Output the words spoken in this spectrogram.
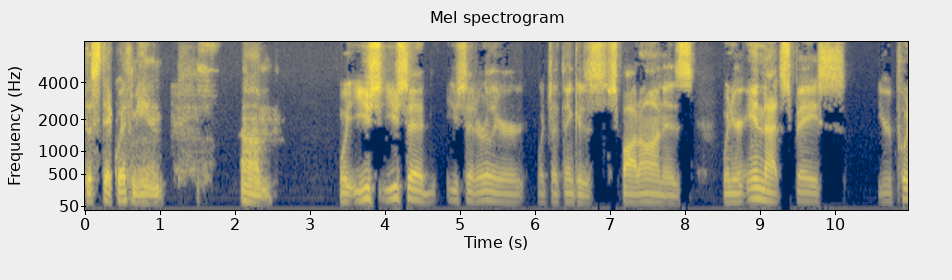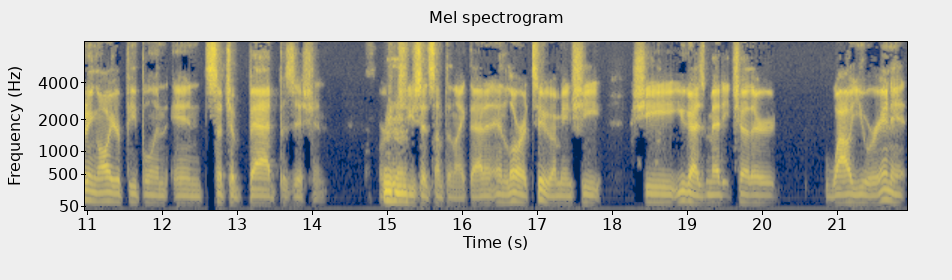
to stick with me and um well you you said you said earlier which i think is spot on is when you're in that space you're putting all your people in in such a bad position. Or mm-hmm. you said something like that. And, and laura too. I mean she she you guys met each other while you were in it.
